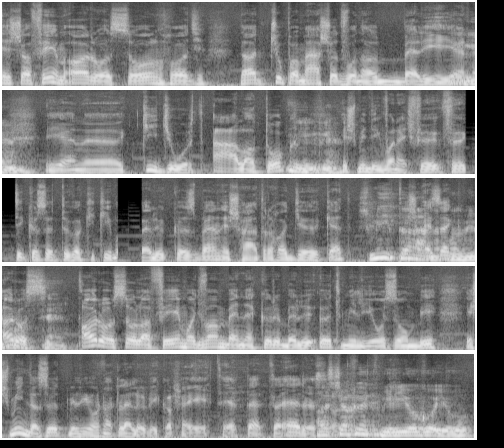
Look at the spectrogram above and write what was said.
És a film arról szól, hogy na, csupa másodvonalbeli ilyen, Igen. ilyen uh, kigyúrt állatok, Igen. és mindig van egy fő, fő közöttük, aki kib velük közben, és hátra hagyja őket. És mindig találnak valami arról, arról szól a film, hogy van benne körülbelül 5 millió zombi, és mind az 5 milliónak lelövik a fejét, érted? Erről Az szól. csak 5 millió golyó.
